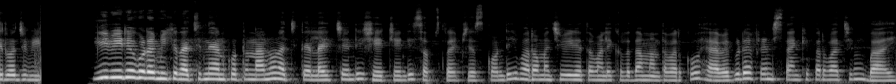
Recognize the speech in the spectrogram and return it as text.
ఈరోజు ఈ వీడియో కూడా మీకు నచ్చింది అనుకుంటున్నాను. నచ్చితే లైక్ చేయండి షేర్ చేయండి సబ్స్క్రైబ్ చేసుకోండి. మరో మంచి వీడియోతో మళ్ళీ కలుద్దాం. అంతవరకు have a good day friends. Thank you for watching. Bye.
